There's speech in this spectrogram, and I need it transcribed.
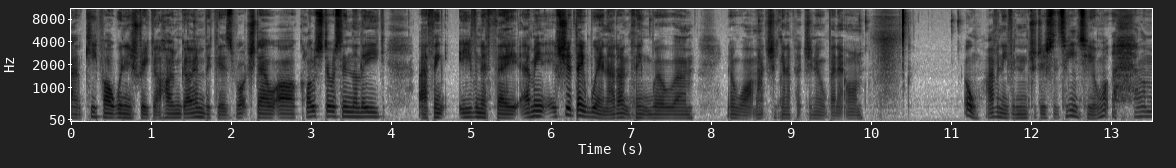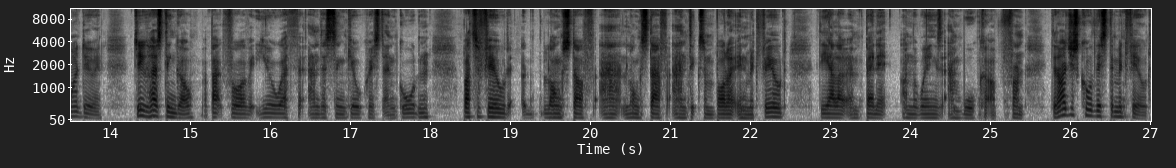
uh, keep our winning streak at home going because Rochdale are close to us in the league. I think even if they, I mean, should they win, I don't think we'll, um, you know what, I'm actually going to put Janelle Bennett on. Oh, I haven't even introduced the team to you. What the hell am I doing? Dewhurst in goal. A back four of Ewerth, Anderson, Gilchrist and Gordon. Butterfield, Longstaff, uh, Longstaff and Dixon Bonner in midfield. Diallo and Bennett on the wings and Walker up front. Did I just call this the midfield?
